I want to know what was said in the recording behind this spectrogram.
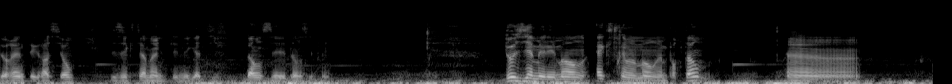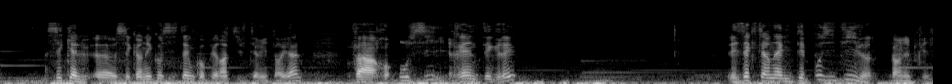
réintégration des externalités négatives dans ses, dans ses prix. Deuxième élément extrêmement important, euh, c'est qu'un écosystème coopératif territorial va aussi réintégrer les externalités positives dans les prix.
